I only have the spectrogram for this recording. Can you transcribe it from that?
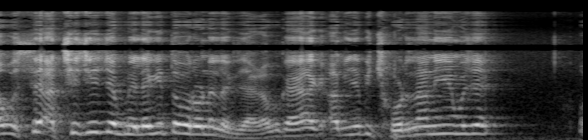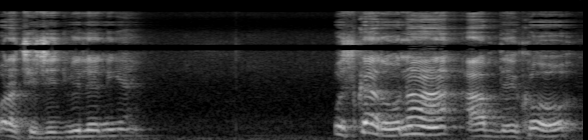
अब उससे अच्छी चीज़ जब मिलेगी तो वो रोने लग जाएगा। वो कहेगा अब ये भी छोड़ना नहीं है मुझे, और अच्छी चीज़ भी लेनी है। उसका रोना, आप देखो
